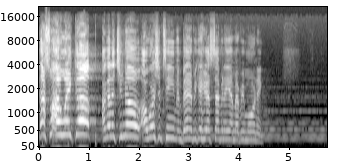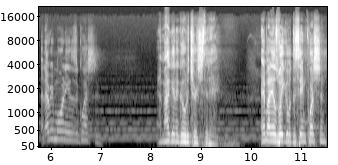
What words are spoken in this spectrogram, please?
That's why I wake up. I gotta let you know, our worship team and band, we get here at 7 a.m. every morning. And every morning is a question. Am I gonna go to church today? Anybody else wake up with the same question?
